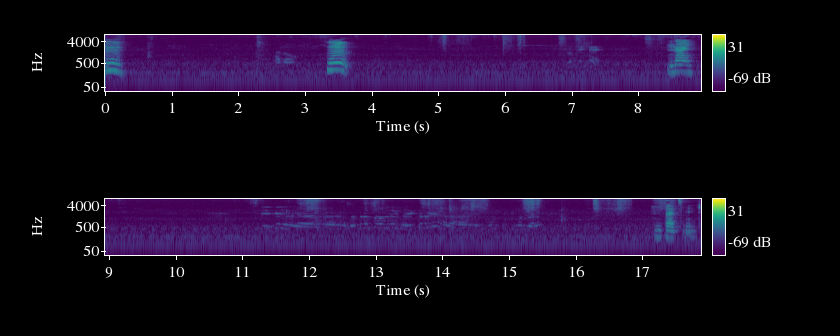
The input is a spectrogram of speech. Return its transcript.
हम्म. हम्म. नाही पाच मिनिट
